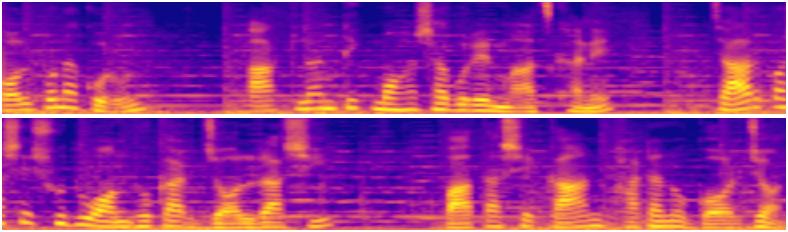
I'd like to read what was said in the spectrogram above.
কল্পনা করুন, আটলান্টিক মহাসাগরের মাঝখানে চারপাশে শুধু অন্ধকার জলরাশি, বাতাসে কান ফাটানো গর্জন,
